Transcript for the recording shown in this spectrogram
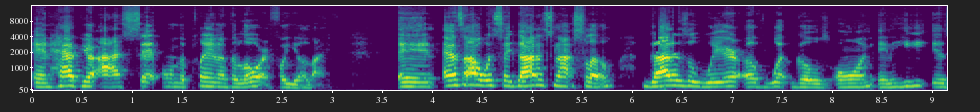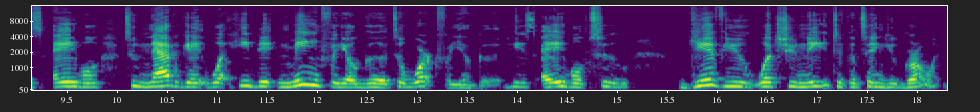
and have your eyes set on the plan of the Lord for your life. And as I always say, God is not slow. God is aware of what goes on, and He is able to navigate what He didn't mean for your good to work for your good. He's able to give you what you need to continue growing.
